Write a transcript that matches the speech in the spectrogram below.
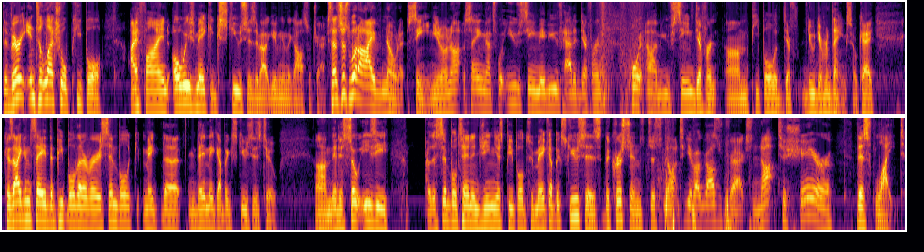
the very intellectual people I find always make excuses about giving the gospel tracts. That's just what I've noticed, seen. You know, not saying that's what you've seen. Maybe you've had a different point. Um, you've seen different um, people with diff- do different things. Okay, because I can say the people that are very simple make the they make up excuses too. Um, it is so easy for the simpleton and genius people to make up excuses. The Christians just not to give out gospel tracts, not to share this light.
